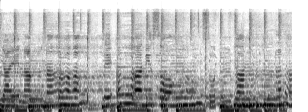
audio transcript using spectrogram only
ใหญ่หนักหนาได้อานิสงส์สุดพันรนา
